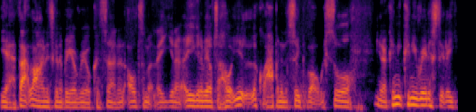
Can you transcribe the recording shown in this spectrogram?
yeah, that line is going to be a real concern. And ultimately, you know, are you going to be able to hold? You look what happened in the Super Bowl. We saw, you know, can you can you realistically,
